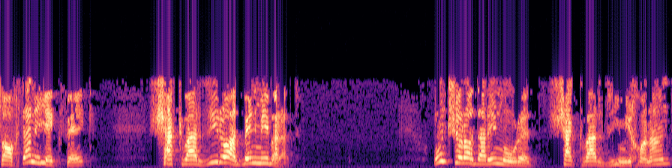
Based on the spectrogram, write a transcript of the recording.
ساختن یک فکر شکورزی را از بین می‌برد. اون چرا در این مورد شکورزی می‌خوانند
